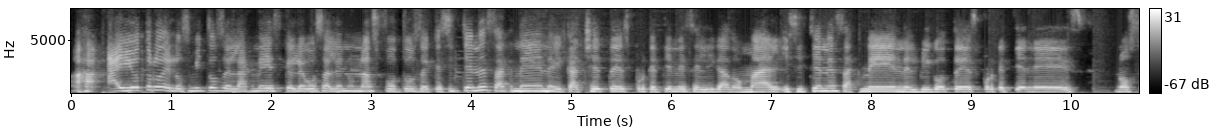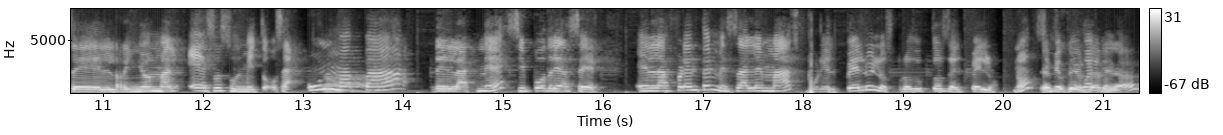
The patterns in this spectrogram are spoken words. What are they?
Ajá, hay otro de los mitos del acné es que luego salen unas fotos de que si tienes acné en el cachete es porque tienes el hígado mal y si tienes acné en el bigote es porque tienes, no sé, el riñón mal. Eso es un mito. O sea, un ah. mapa del acné sí podría ser. En la frente me sale más por el pelo y los productos del pelo, ¿no? Si ¿Eso me pongo sí es algo, realidad?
